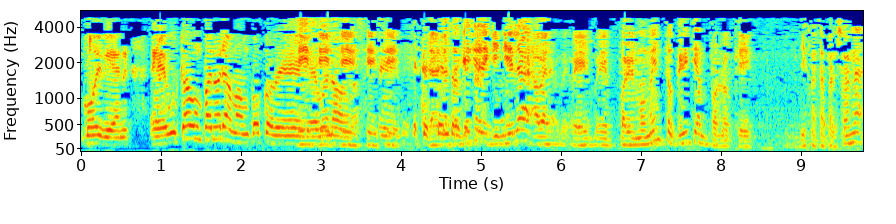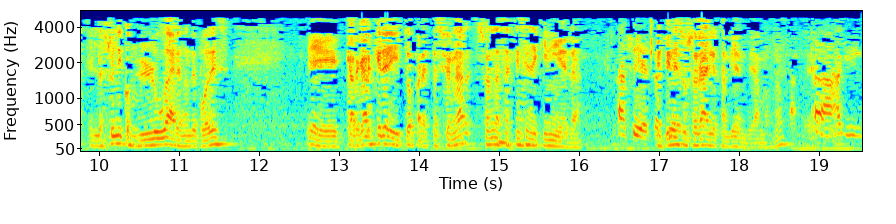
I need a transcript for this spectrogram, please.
Muy bien. Eh, Gustavo, un panorama un poco de, Sí, sí, bueno, sí, sí, sí. eh, este la, la centro. estrategia de Quiniela, a ver, eh, eh, por el momento, Cristian, por lo que dijo esta persona, en los únicos lugares donde podés eh, cargar crédito para estacionar son las agencias de Quiniela, Así es. que así tiene es. sus horarios también, digamos, ¿no? Ah, aquí,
